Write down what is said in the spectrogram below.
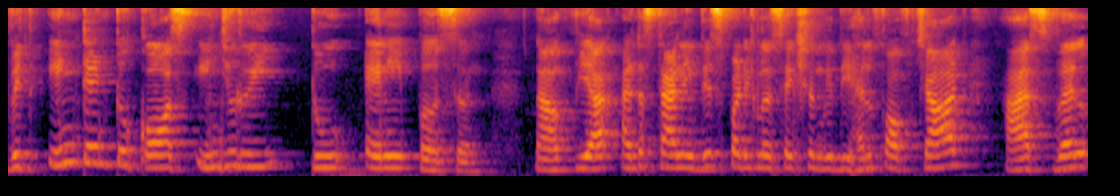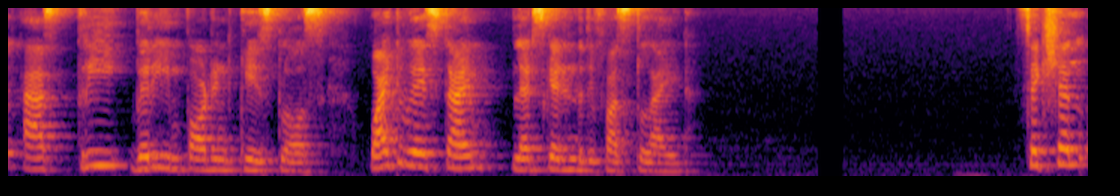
with intent to cause injury to any person now we are understanding this particular section with the help of chart as well as three very important case laws why to waste time let's get into the first slide Section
